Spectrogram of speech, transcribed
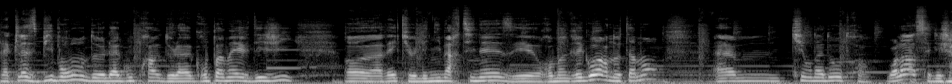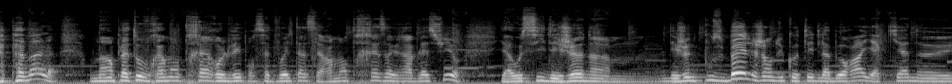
la classe biberon de la, de la Groupama FDJ euh, avec Lenny Martinez et Romain Grégoire notamment. Euh, qui on a d'autres? Voilà, c'est déjà pas mal. On a un plateau vraiment très relevé pour cette Vuelta, c'est vraiment très agréable à suivre. Il y a aussi des jeunes, euh, des jeunes pousses belges hein, du côté de la Bora, il y a Kian euh,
